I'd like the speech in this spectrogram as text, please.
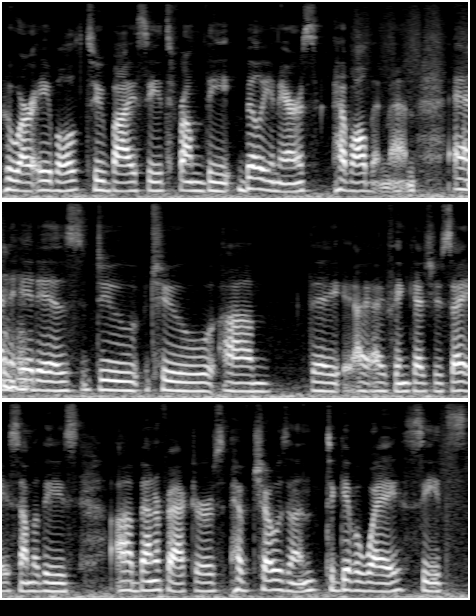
who are able to buy seats from the billionaires have all been men, and it is due to um, they. I, I think, as you say, some of these uh, benefactors have chosen to give away seats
